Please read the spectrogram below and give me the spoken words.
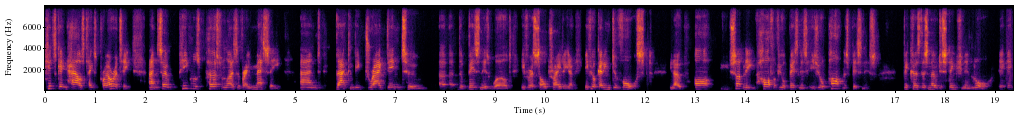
kids getting housed takes priority. And so people's personal lives are very messy and that can be dragged into uh, uh, the business world if you're a sole trader. You know, if you're getting divorced, you know, are suddenly half of your business is your partner's business because there's no distinction in law. It, it,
